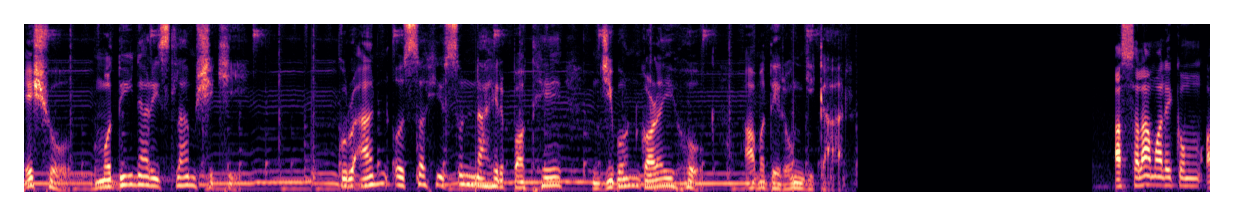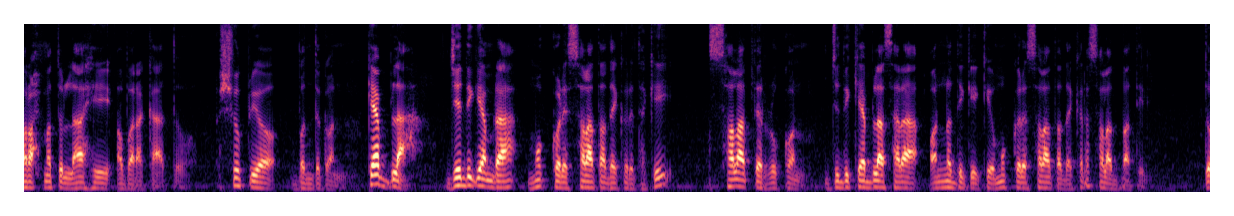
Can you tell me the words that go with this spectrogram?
এসো, মদিনার ইসলাম শিখি। কুরআন ও সহি সুন্নাহের পথে জীবন গড়াই হোক আমাদের অঙ্গীকার। আসসালামু আলাইকুম রহমতুল্লাহ অবরাকাত সুপ্রিয় বন্ধুগণ ক্যাবলা যেদিকে আমরা মুখ করে সালাত আদায় করে থাকি, সালাতের রোকন। যদি ক্যাবলা ছাড়া অন্যদিকে কেউ মুখ করে সালাত আদায় করে, সালাত বাতিল। তো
